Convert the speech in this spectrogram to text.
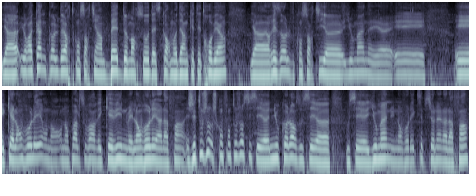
Il y a Huracan Cold Earth qui ont sorti un bête de morceaux d'escore moderne qui était trop bien. Il y a Resolve qui ont sorti euh, Human et, et quelle envolée. On en, parle souvent avec Kevin, mais l'envolée à la fin. Je confonds toujours si c'est New Colors ou c'est ou c'est Human, une envolée exceptionnelle à la fin.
